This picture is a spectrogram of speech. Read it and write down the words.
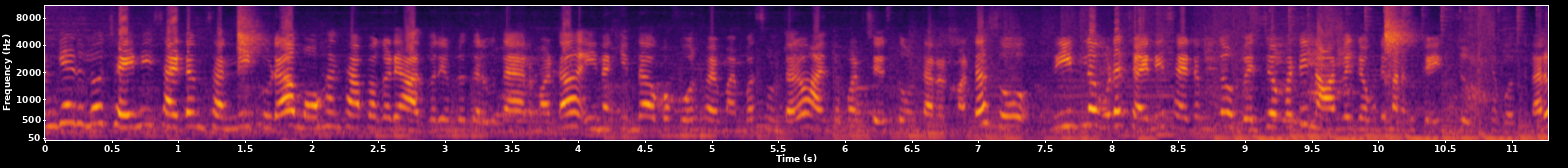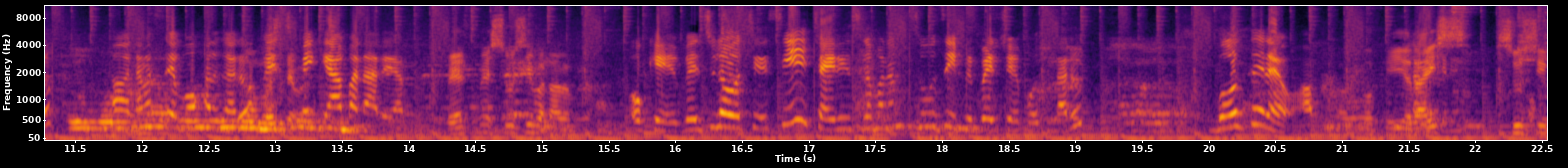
తంగేడులో చైనీస్ ఐటమ్స్ అన్ని కూడా మోహన్ థాపగడి ఆధ్వర్యంలో జరుగుతాయన్నమాట. ఈయన కింద ఒక ఫోర్ ఫైవ్ మెంబర్స్ ఉంటారు. ఆయనతో పాటు చేస్తూ ఉంటారనమాట సో దీంట్లో కూడా చైనీస్ ఐటమ్స్లో వెజ్ ఒకటి నాన్ వెజ్ ఒకటి మనకు చేసి చూపించబోతున్నారు. నమస్తే మోహన్ గారు. వెజ్ మీ క్యాబ్ అన్నారు ఓకే వెజ్లో వచ్చేసి చైనీస్లో మనం సూజీ ప్రిపేర్ చేయబోతున్నారు. బోల్తే రైస్ సూజీ.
